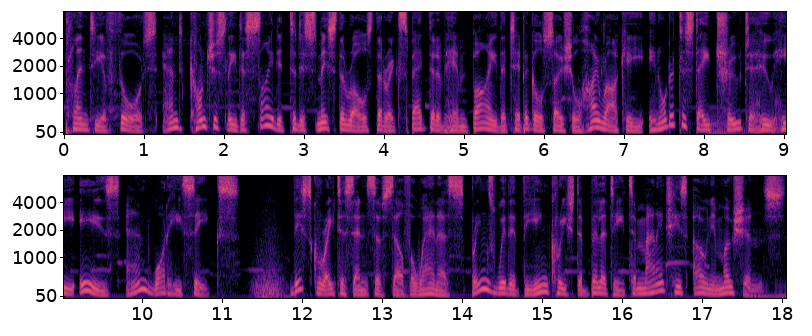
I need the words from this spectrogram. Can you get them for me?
plenty of thought and consciously decided to dismiss the roles that are expected of him by the typical social hierarchy in order to stay true to who he is and what he seeks. This greater sense of self awareness brings with it the increased ability to manage his own emotions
